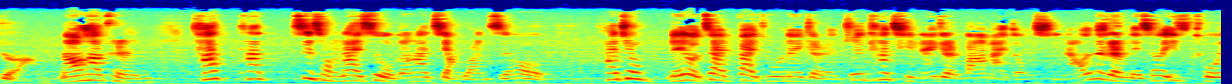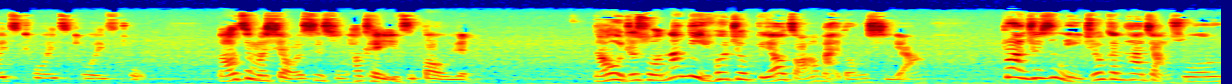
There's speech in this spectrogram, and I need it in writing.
对啊。然后他可能他他自从那一次我跟他讲完之后。他就没有再拜托那个人，就是他请那个人帮他买东西，然后那个人每次都一直拖，一直拖，一直拖，一直拖，然后这么小的事情他可以一直抱怨，然后我就说，那你以后就不要找他买东西啊，不然就是你就跟他讲说，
